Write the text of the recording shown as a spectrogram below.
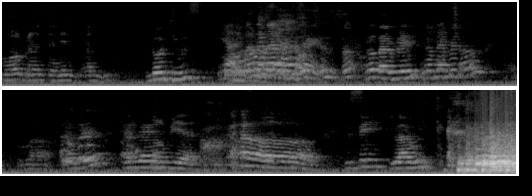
small greens in it, and No juice? Yeah, No, what no, no, No juice, huh? No beverage? No beverage? no, No beer? And then, no beer. oh, you see, you are weak.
